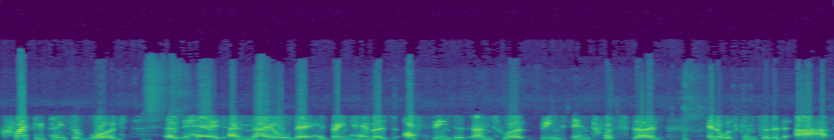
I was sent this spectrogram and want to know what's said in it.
crappy piece of wood. It had a nail that had been hammered off-centered into it, bent and twisted, and it was considered art.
